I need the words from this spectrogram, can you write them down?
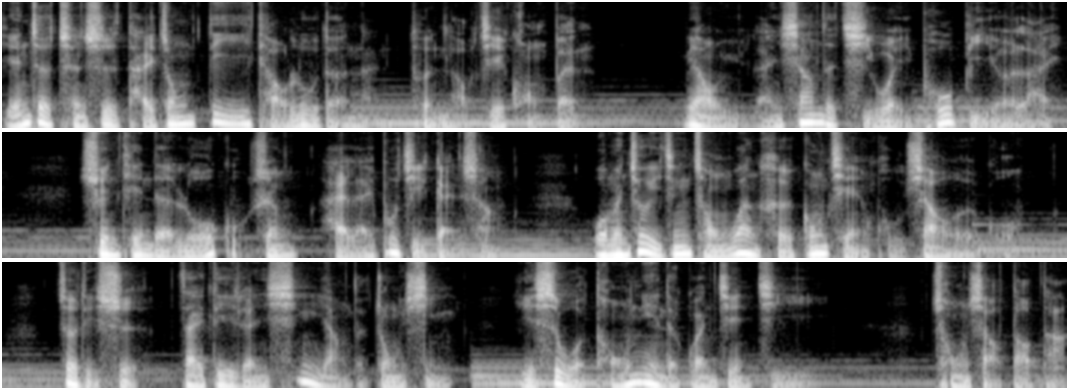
沿着城市台中第一条路的南屯老街狂奔，庙宇兰香的气味扑鼻而来，喧天的锣鼓声还来不及赶上，我们就已经从万和宫前呼啸而过。这里是在地人信仰的中心，也是我童年的关键记忆。从小到大，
